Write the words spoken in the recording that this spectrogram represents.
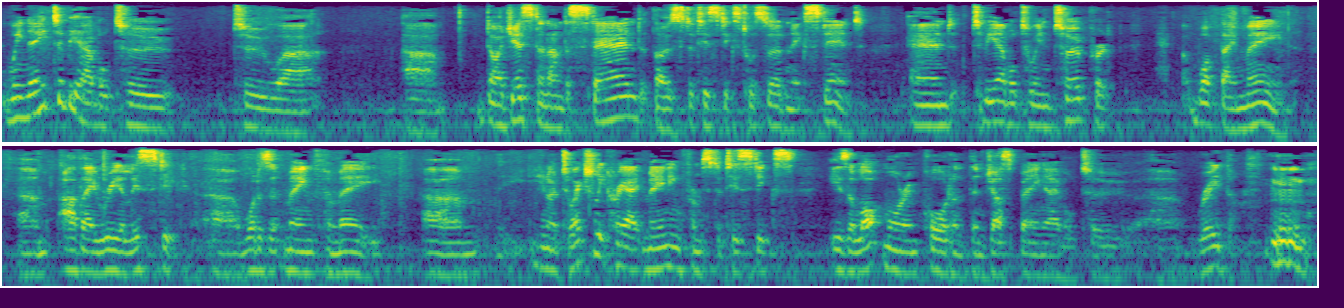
we need to be able to to uh, uh, digest and understand those statistics to a certain extent, and to be able to interpret what they mean. Um, are they realistic? Uh, what does it mean for me? Um, you know, to actually create meaning from statistics is a lot more important than just being able to uh, read them. Mm,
